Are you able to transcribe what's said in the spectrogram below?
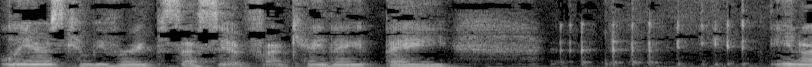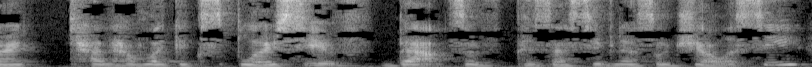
Leos can be very possessive. Okay, they they you know can have like explosive bouts of possessiveness or jealousy.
